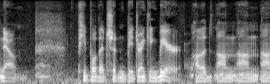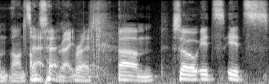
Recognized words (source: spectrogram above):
know, people that shouldn't be drinking beer on the, on, on on on set, set, right? right. Um, so it's it's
